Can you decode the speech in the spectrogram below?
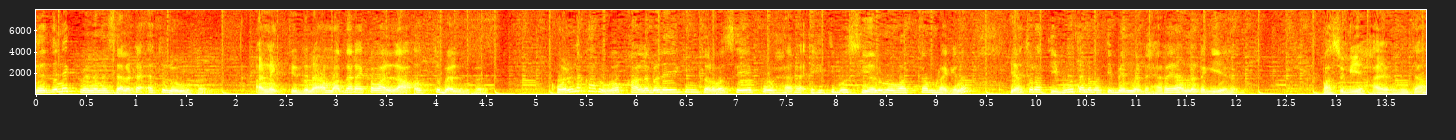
දෙදෙනෙක් වෙළඳ සැලට ඇතුළු වූහ. අනෙක් තිදෙනා මග රැකවල්ලා ඔත්තු බැලූහ. කොල්ලකරුවෝ කලබලයකින් තොරව සේපුව හැර එහි තිබූ සියලුම වත්කම් රැගෙන යතුර තිබූ තැනම තිබෙන්නට හැර යන්නට ගියහ. පසුගිය 6 වෙනිදා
